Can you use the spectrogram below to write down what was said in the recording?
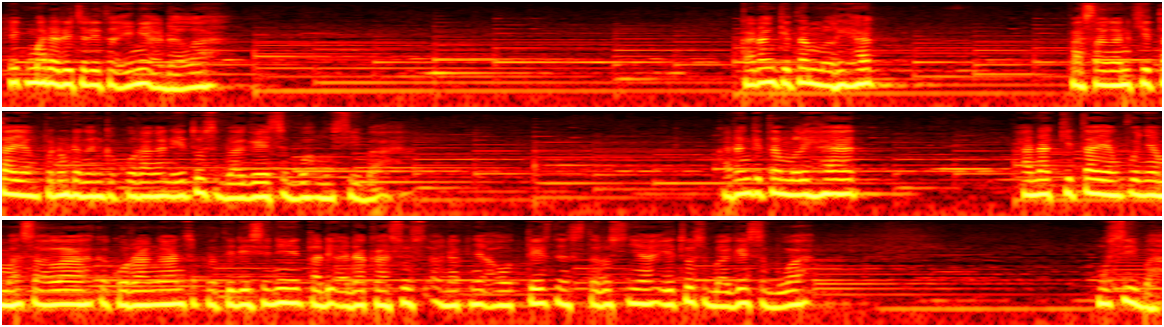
Hikmah dari cerita ini adalah kadang kita melihat pasangan kita yang penuh dengan kekurangan itu sebagai sebuah musibah. Kadang kita melihat anak kita yang punya masalah, kekurangan seperti di sini tadi ada kasus anaknya autis dan seterusnya itu sebagai sebuah musibah.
